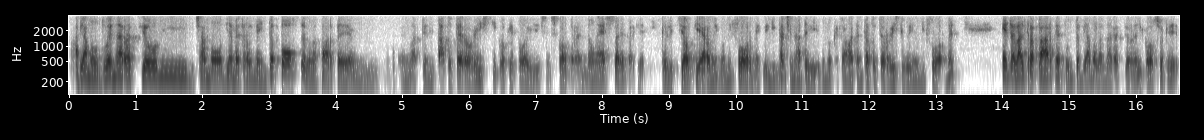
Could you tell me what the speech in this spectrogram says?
abbiamo due narrazioni diciamo, diametralmente opposte, da una parte un, un, attentato terroristico che poi si scopre non essere perché i poliziotti erano in uniforme, quindi immaginatevi uno che fa un attentato terroristico in uniforme, e dall'altra parte appunto abbiamo la narrazione del Kosovo che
